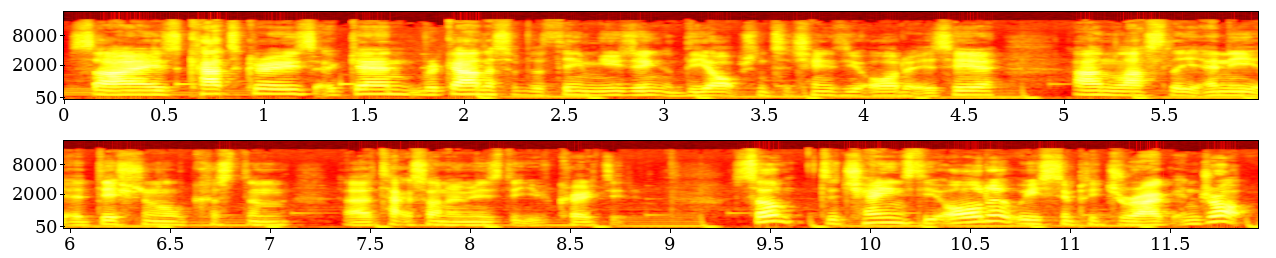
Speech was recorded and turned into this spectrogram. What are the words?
size, categories. Again, regardless of the theme using, the option to change the order is here. And lastly, any additional custom uh, taxonomies that you've created. So to change the order, we simply drag and drop.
